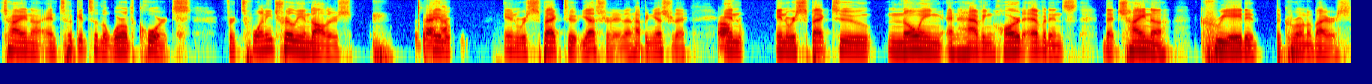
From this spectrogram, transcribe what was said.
china and took it to the world courts for 20 trillion dollars in, happened? in respect to yesterday that happened yesterday Oh. in in respect to knowing and having hard evidence that china created the coronavirus?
